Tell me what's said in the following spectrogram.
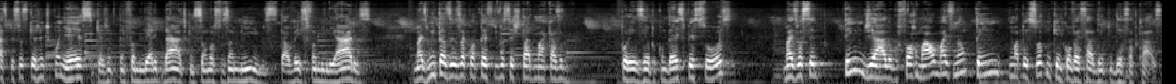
as pessoas que a gente conhece, que a gente tem familiaridade, quem são nossos amigos, talvez familiares. Mas muitas vezes acontece de você estar numa casa, por exemplo, com 10 pessoas, mas você tem um diálogo formal, mas não tem uma pessoa com quem conversar dentro dessa casa,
